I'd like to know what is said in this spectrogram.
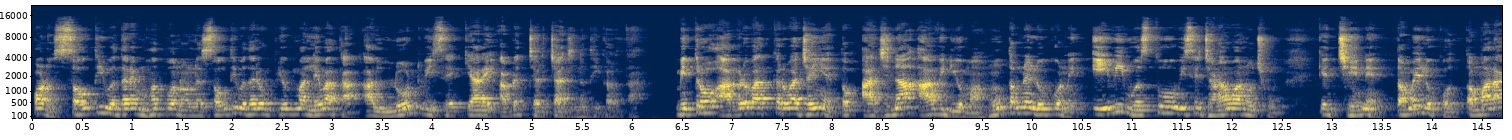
પણ સૌથી વધારે મહત્વનો અને સૌથી વધારે ઉપયોગમાં લેવાતા આ લોટ વિશે ક્યારેય આપણે ચર્ચા જ નથી કરતા. મિત્રો, આગળ વાત કરવા જઈએ તો આજના આ વિડીયોમાં હું તમને લોકોને એવી વસ્તુઓ વિશે જણાવવાનો છું કે જેને તમે લોકો તમારા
